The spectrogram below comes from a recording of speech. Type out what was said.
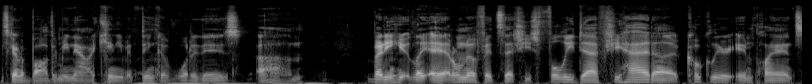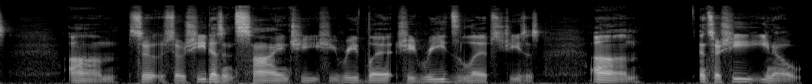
It's gonna bother me now. I can't even think of what it is. Um, but like I don't know if it's that she's fully deaf. She had uh, cochlear implants. Um, so so she doesn't sign. She she read lit. She reads lips. Jesus. Um, and so she you know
